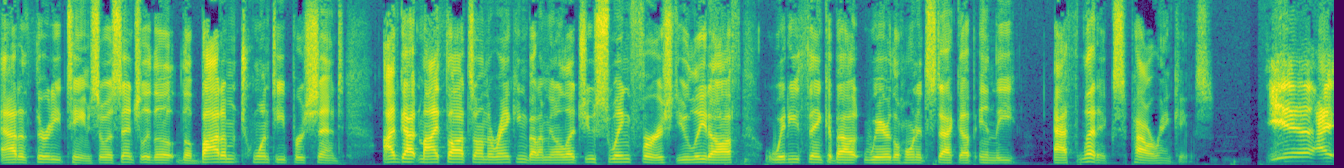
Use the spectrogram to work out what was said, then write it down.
out of 30 teams, so essentially the the bottom 20 percent I've got my thoughts on the ranking, but I'm going to let you swing first. You lead off. What do you think about where the Hornets stack up in the Athletic's power rankings? Yeah, I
